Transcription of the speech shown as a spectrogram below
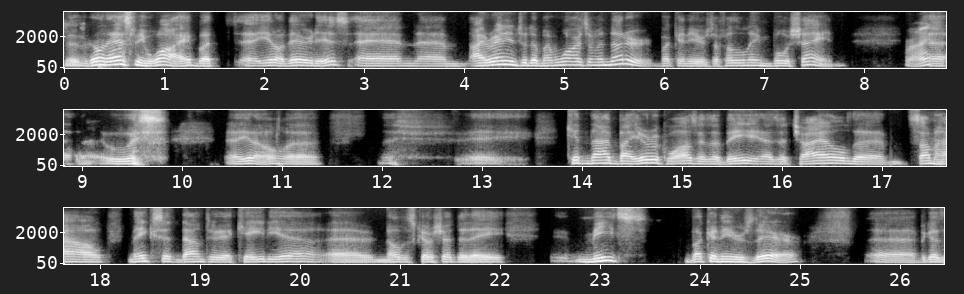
don't ask me why, but uh, you know, there it is. And um, I ran into the memoirs of another Buccaneers, a fellow named Beauchesne, right? Uh, who was, uh, you know, uh, uh, kidnapped by Iroquois as a baby, as a child, uh, somehow makes it down to Acadia, Nova Scotia today, meets Buccaneers there. because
